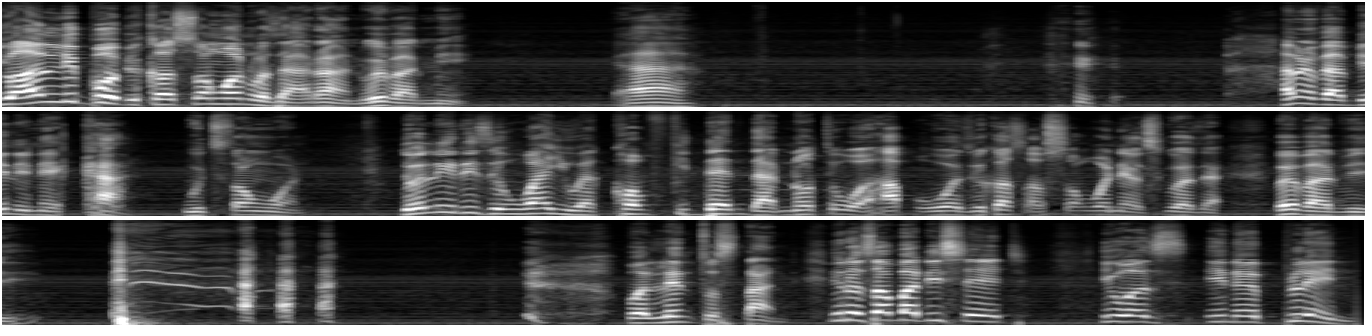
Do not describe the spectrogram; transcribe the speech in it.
You are only bold because someone was around. Wave at me. Yeah. How many of you have been in a car with someone? The only reason why you were confident that nothing will happen was because of someone else who was there. Wave at me. but learn to stand. You know, somebody said he was in a plane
